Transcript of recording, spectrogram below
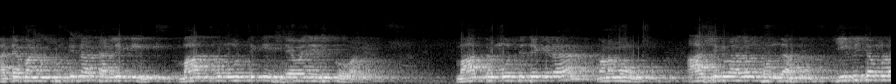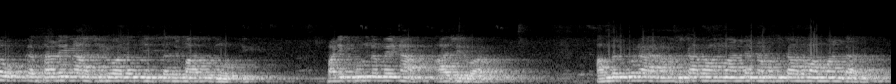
అంటే మనం పుట్టిన తల్లికి మాతృమూర్తికి సేవ చేసుకోవాలి. మాతృమూర్తి దగ్గర మనము ఆశీర్వాదం పొందాలి. జీవితంలో ఒక్కసారైనా ఆశీర్వాదం చేస్తుంది మాతృమూర్తి. పరిపూర్ణమైన ఆశీర్వాదం. అందరూ కూడా నమస్కారం అమ్మ అంటే నమస్కారం అమ్మ అంటారు.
